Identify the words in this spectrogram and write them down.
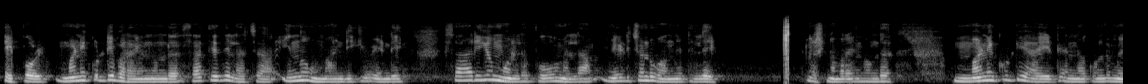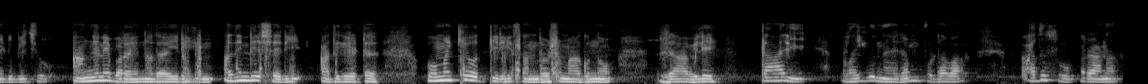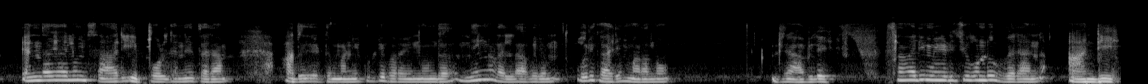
ഇപ്പോൾ മണിക്കുട്ടി പറയുന്നുണ്ട് സത്യത്തിൽ അച്ഛ ഇന്ന് ഉമ്മാന്റിക്ക് വേണ്ടി സാരിയും മുല്ലപ്പൂവും എല്ലാം മേടിച്ചോണ്ട് വന്നിട്ടില്ലേ? കൃഷ്ണ പറയുന്നുണ്ട് മണിക്കുട്ടിയായിട്ട് എന്നെ കൊണ്ട് മേടിപ്പിച്ചു. അങ്ങനെ പറയുന്നതായിരിക്കും. അതിന്റെ ശരി അത് കേട്ട് ഉമയ്ക്ക് ഒത്തിരി സന്തോഷമാകുന്നു. രാവിലെ താലി വൈകുന്നേരം പുടവ അത് സൂപ്പറാണ്. എന്തായാലും സാരി ഇപ്പോൾ തന്നെ തരാം. അത് കേട്ട് മണിക്കുട്ടി പറയുന്നുണ്ട് നിങ്ങളെല്ലാവരും ഒരു കാര്യം മറന്നു. രാവിലെ സാരി മേടിച്ചു കൊണ്ട് വരാൻ ആന്റി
